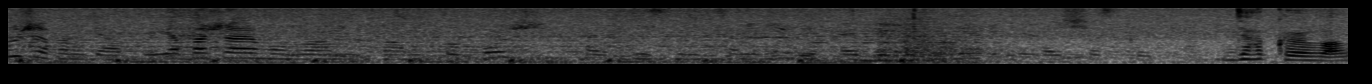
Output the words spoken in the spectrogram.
Дуже вам дякую. Я бажаємо вам, вам того хай здійснюється мрії, хай буде мир і хай щастить. Дякую вам.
